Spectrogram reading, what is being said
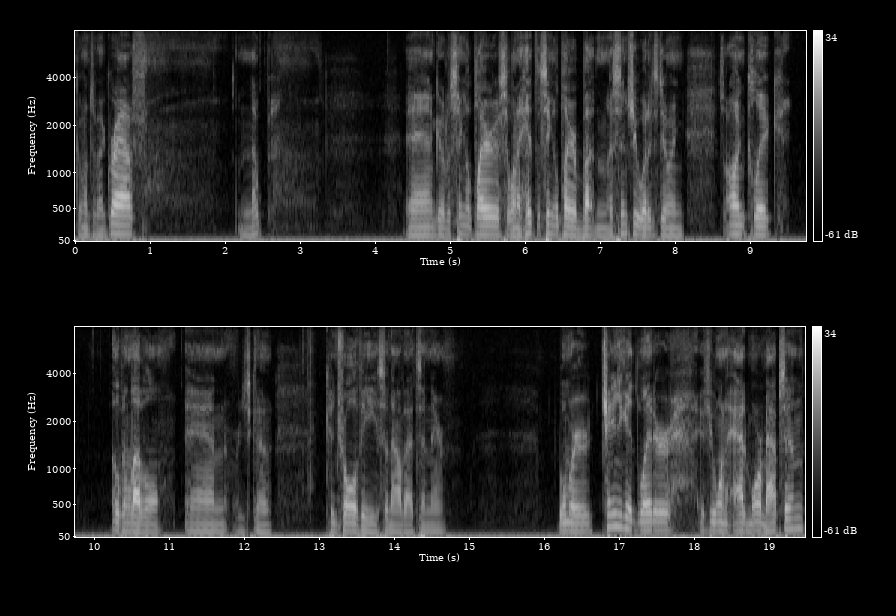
go into my graph, nope, and go to single player. So when I hit the single player button, essentially what it's doing is on click, open level, and we're just going to control V, so now that's in there. When we're changing it later, if you want to add more maps in,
